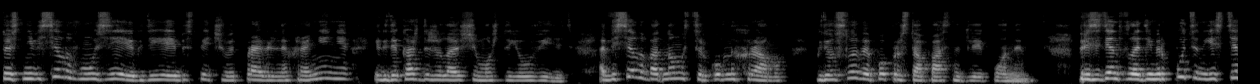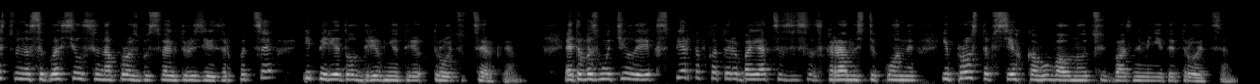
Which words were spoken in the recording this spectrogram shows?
То есть не висела в музее, где ей обеспечивают правильное хранение и где каждый желающий может ее увидеть, а висела в одном из церковных храмов, где условия попросту опасны для иконы. Президент Владимир Путин, естественно, согласился на просьбу своих друзей из РПЦ и передал древнюю Троицу церкви. Это возмутило и экспертов, которые боятся за сохранность иконы, и просто всех, кого волнует судьба знаменитой Троицы.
